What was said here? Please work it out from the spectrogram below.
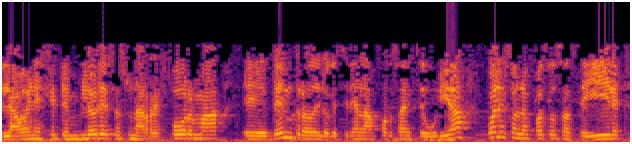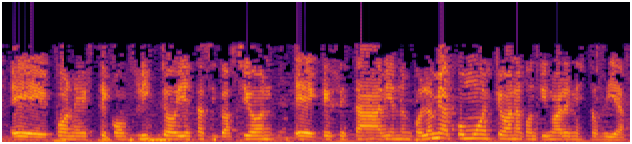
la ONG Temblores es una reforma eh, dentro de lo que serían las fuerzas de seguridad. ¿Cuáles son los pasos a seguir eh, con este conflicto y esta situación eh, que se está viendo en Colombia? ¿Cómo es que van a continuar en estos días?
